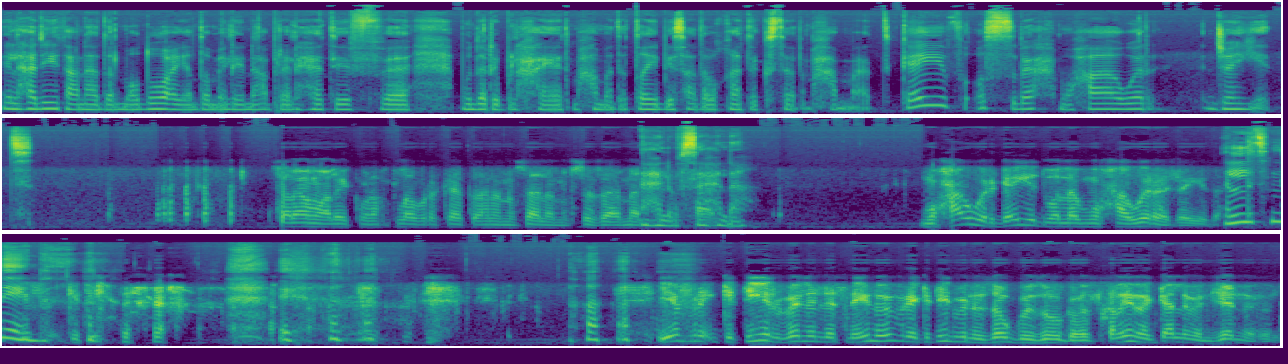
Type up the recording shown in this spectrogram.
للحديث عن هذا الموضوع ينضم إلينا عبر الهاتف مدرب الحياة محمد الطيب. يسعد أوقاتك أستاذ محمد. كيف أصبح محاور جيد؟ السلام عليكم ورحمة الله وبركاته. أهلا وسهلا استاذه امال أهلا وسهلا. محاور جيد ولا محاورة جيدة؟ الاثنين. كتير. يفرق كتير بين الاثنين ويفرق كتير بين الزوج والزوجة بس خلينا نتكلم ان جنرال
